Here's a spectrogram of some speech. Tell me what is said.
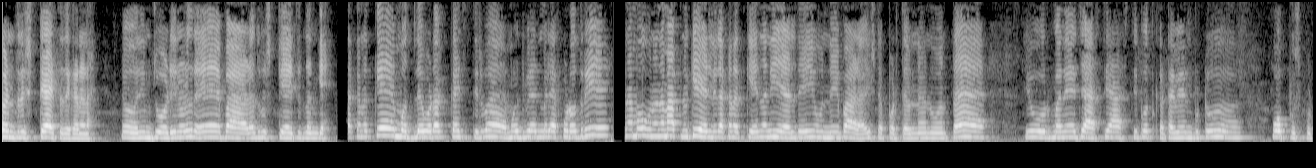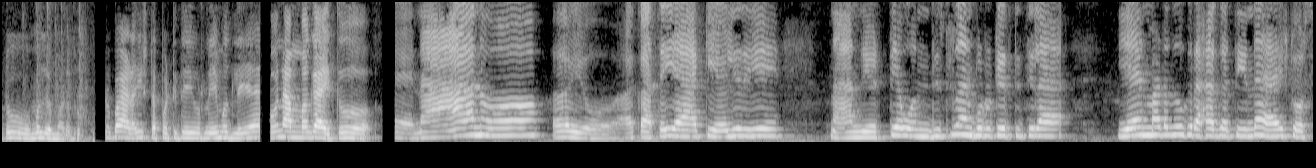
ಕಣ್ ದೃಷ್ಟಿ ಆಯ್ತದೆ ಕಣ ನಿಮ್ ಜೋಡಿ ನೋಡಿದ್ರೆ ಬಹಳ ದೃಷ್ಟಿ ಆಯ್ತು ನನಗೆ. ಕಣಕ್ಕೆ ಮೊದ್ಲೇ ಓಡಕ್ಕಾಯ್ತಿಲ್ವಾ ಮದ್ವೆ ಆದ್ಮೇಲೆ ಯಾಕೆ ಕೊಡೋದ್ರಿ ನಮ್ಮ ಅವ್ನ ನಮ್ಮ ಅಪ್ಪನಿಗೆ ಹೇಳಿಲ್ಲ ಕಣಕ್ಕೆ ನಾನು ಹೇಳ್ದೆ ಇವನ್ನೇ ಬಹಳ ಇಷ್ಟಪಡ್ತೇವೆ ನಾನು ಅಂತ. ಇವ್ರ ಮನೆ ಜಾಸ್ತಿ ಆಸ್ತಿ ಬದುಕಟ್ಟವೆ ಅಂದ್ಬಿಟ್ಟು ಒಪ್ಪಿಸ್ಬಿಟ್ಟು ಮದುವೆ ಮಾಡಿದ್ರು. ಬಹಳ ಇಷ್ಟಪಟ್ಟಿದ್ದೆ ಇವ್ರನ್ನೇ ಮೊದ್ಲೇ. ಅವ್ನ ಅಮ್ಮಗಾಯ್ತು ನಾನು? ಅಯ್ಯೋ. ಆ ಕತೆ ಯಾಕೆ ಹೇಳಿರಿ? ನಾನು ಎಷ್ಟೇ ಒಂದಿಸ್ ದಿವ್ಸ ನಾನು ಏನು ಮಾಡೋದು? ಗ್ರಹಗತಿಯಿಂದ ಇಷ್ಟು ವರ್ಷ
